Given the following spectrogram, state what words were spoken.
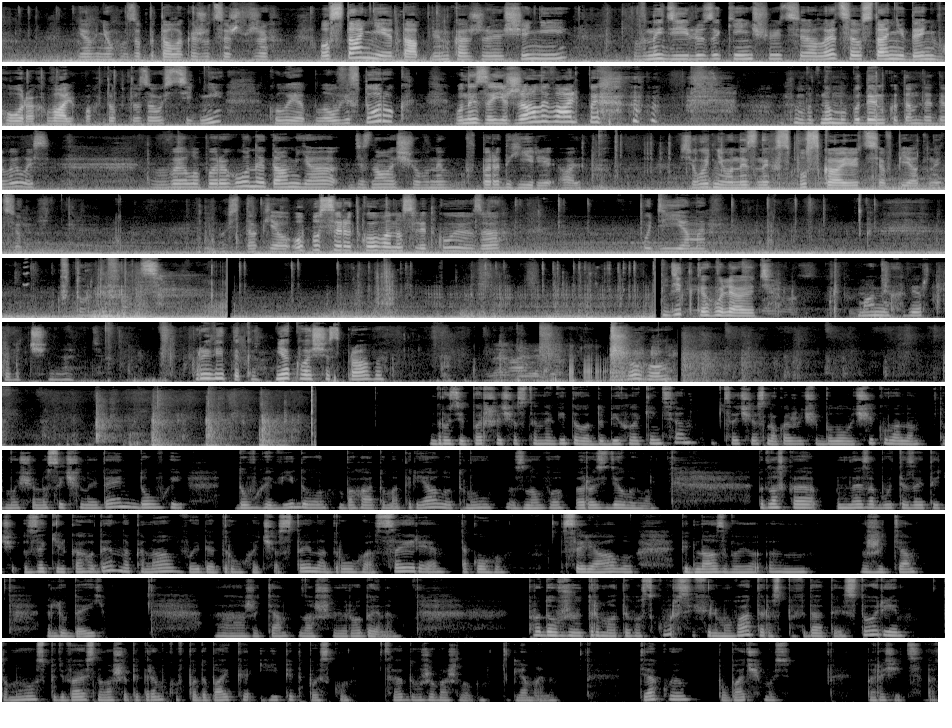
Я в нього запитала, кажу, це ж вже останній етап. Він каже, ще ні. В неділю закінчується, але це останній день в горах, в Альпах. Тобто за ось ці дні, коли я була у вівторок, вони заїжджали в Альпи в одному будинку, там, де дивились. Велоперегони, там я дізналася, що вони в передгір'ї Альп. Сьогодні вони з них спускаються в п'ятницю. Ось так я опосередковано слідкую за подіями в Тур де Франс. Дітки гуляють. Мамі хвіртку відчиняють. Привітики, як ваші справи? Ого. Друзі, перша частина відео добігла кінця. Це, чесно кажучи, було очікувано, тому що насичений день, довгий, довге відео, багато матеріалу, тому знову розділила. Будь ласка, не забудьте зайти за кілька годин на канал, вийде друга частина, друга серія такого серіалу під назвою ем, Життя людей, е, життя нашої родини. Продовжую тримати вас в курсі, фільмувати, розповідати історії. Тому сподіваюся на вашу підтримку, вподобайки і підписку. Це дуже важливо для мене. Дякую, побачимось. Бережіть себе.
